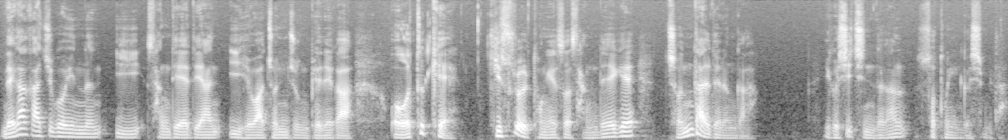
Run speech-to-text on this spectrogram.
내가 가지고 있는 이 상대에 대한 이해와 존중, 배려가 어떻게 기술을 통해서 상대에게 전달되는가. 이것이 진정한 소통인 것입니다.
